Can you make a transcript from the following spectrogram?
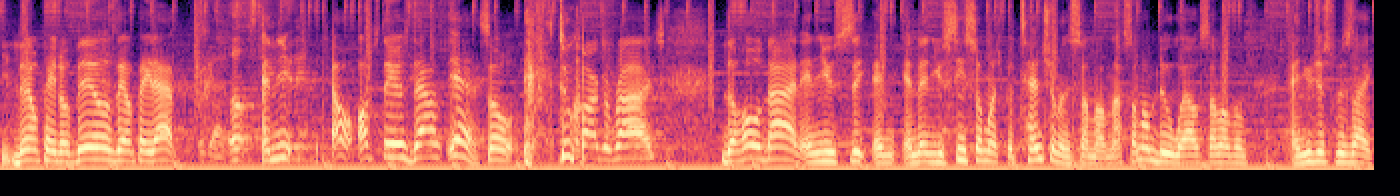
They don't pay no bills. They don't pay that. They got upstairs. And you, oh, upstairs, down, yeah. So two car garage, the whole nine. And you see, and, and then you see so much potential in some of them. Now some of them do well, some of them, and you just was like,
